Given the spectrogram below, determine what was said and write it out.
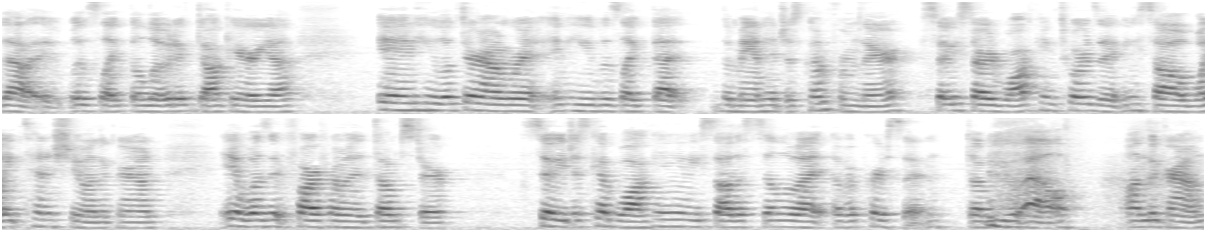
that it was like the loading dock area and he looked around and he was like that the man had just come from there so he started walking towards it and he saw a white tennis shoe on the ground and it wasn't far from a dumpster so he just kept walking and he saw the silhouette of a person wl on the ground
